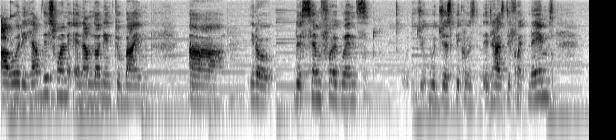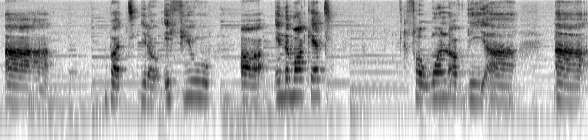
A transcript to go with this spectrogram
I already have this one and I'm not into buying uh, you know the same fragrance with just because it has different names uh, but you know if you are in the market for one of the uh, uh,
